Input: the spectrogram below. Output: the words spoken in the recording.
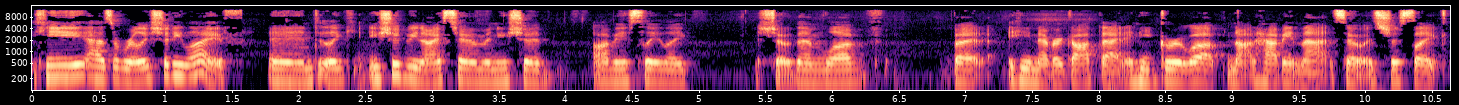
he has a really shitty life, and like you should be nice to him, and you should obviously like show them love, but he never got that, and he grew up not having that, so it's just like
